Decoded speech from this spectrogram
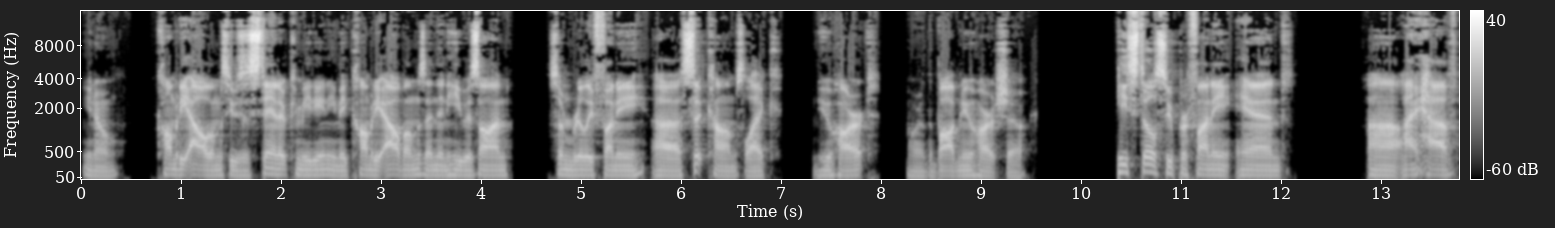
you know comedy albums. He was a stand-up comedian. He made comedy albums, and then he was on some really funny uh, sitcoms like Newhart or the Bob Newhart Show he's still super funny and uh, i have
